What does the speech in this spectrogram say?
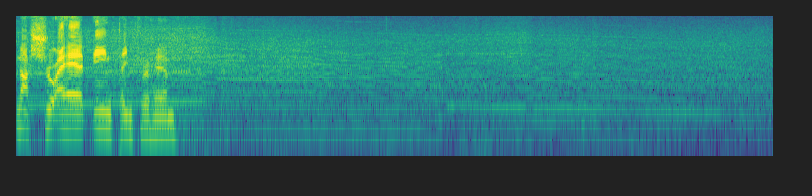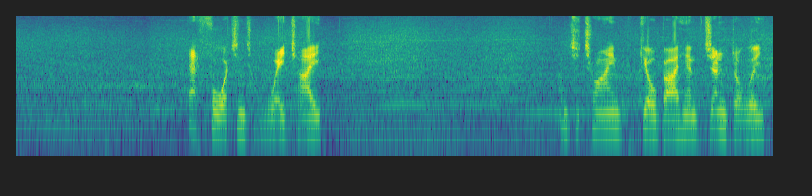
Not sure I had anything for him. That fortune's way tight. I'm just trying to go by him gently. Keep to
